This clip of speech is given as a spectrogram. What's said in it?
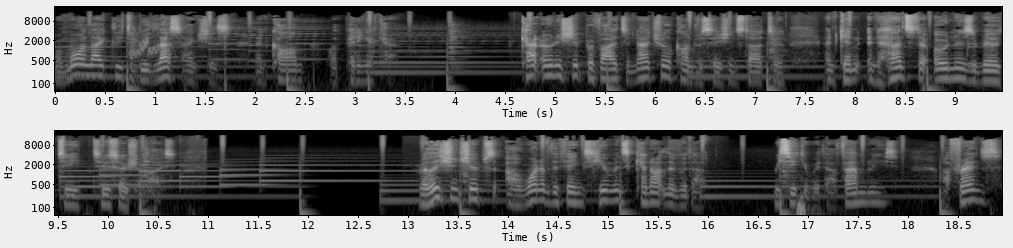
were more likely to be less anxious and calm while petting a cat. Cat ownership provides a natural conversation starter and can enhance the owner's ability to socialize. Relationships are one of the things humans cannot live without. We seek it with our families, our friends,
